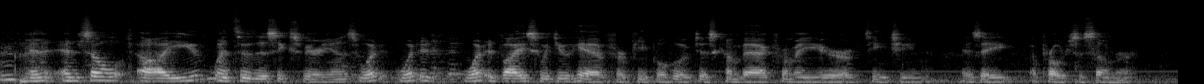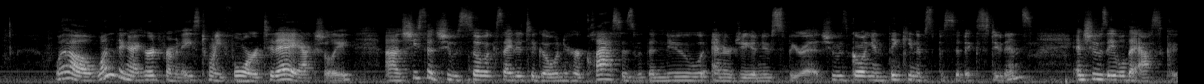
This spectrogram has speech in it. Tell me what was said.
Mhm. And and so uh, you went through this experience. What what did what advice would you have for people who have just come back from a year of teaching as they approach the summer? Well, one thing I heard from an ACE 24 today, actually, uh, she said she was so excited to go into her classes with a new energy, a new spirit. She was going and thinking of specific students, and she was able to ask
